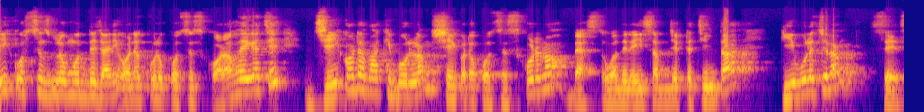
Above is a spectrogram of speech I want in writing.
এই কোশ্চেন্সগুলোর মধ্যে জানি অনেকগুলো কোশ্চেন্স করা হয়ে গেছে। যেই কটা বাকি বললাম, সেই কটা কোশ্চেন্স করে নাও। ব্যাস, তোমাদের এই সাবজেক্টটা চিন্তা, কি বলেছিলাম? শেষ।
